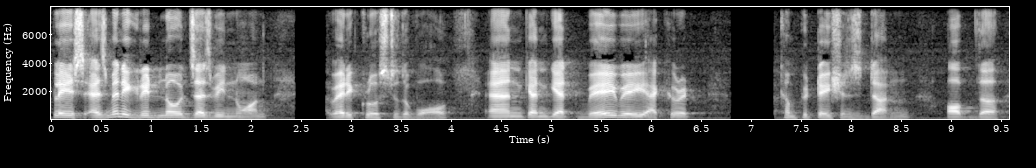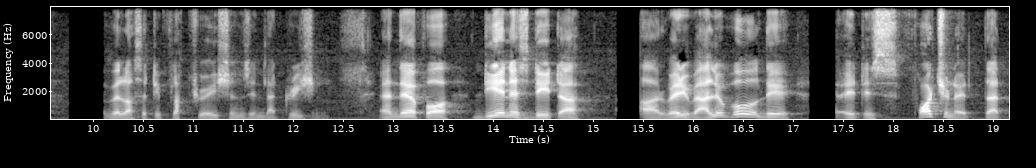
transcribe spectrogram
place as many grid nodes as we want very close to the wall and can get very, very accurate computations done of the velocity fluctuations in that region. And therefore, DNS data are very valuable. They, it is fortunate that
